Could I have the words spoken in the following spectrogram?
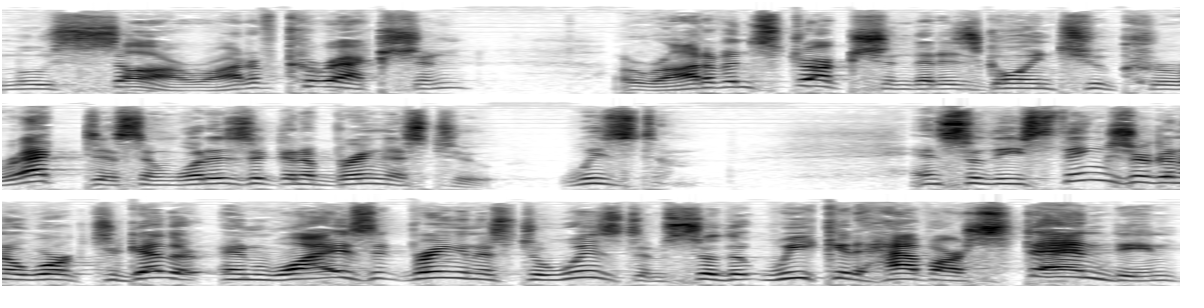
musar, rod of correction, a rod of instruction that is going to correct us. And what is it going to bring us to? Wisdom. And so these things are going to work together. And why is it bringing us to wisdom? So that we could have our standing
